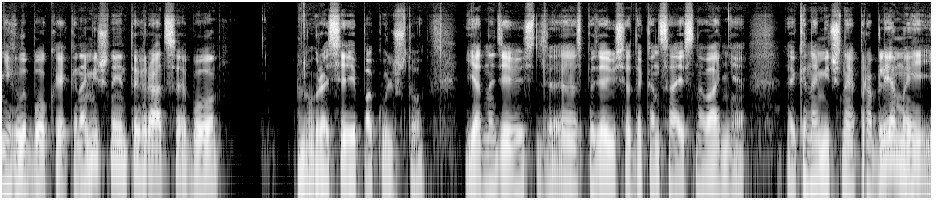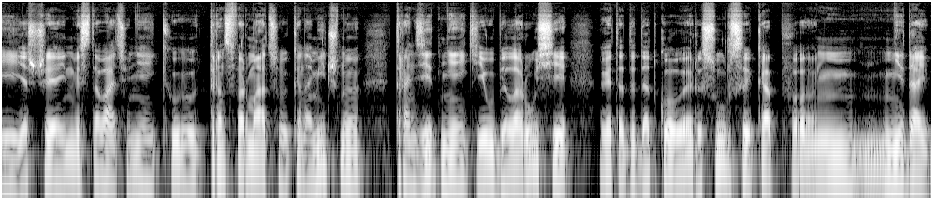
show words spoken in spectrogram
неглыбокая эканамічная інтэграцыя бо у у рассіі пакуль што я надеюсь спадзяюся до конца існавання эканамічнай праблемы і яшчэ інвеставаць у нейкую трансфармацыю эканамічную транзіт нейкі ў беларусі гэта дадатковыя ресурсы каб не дай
